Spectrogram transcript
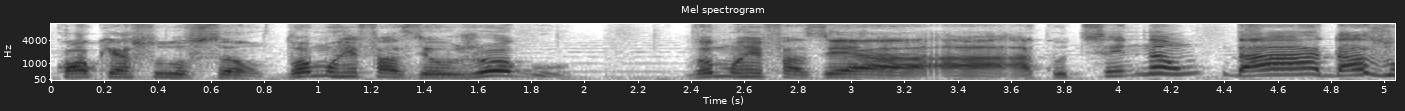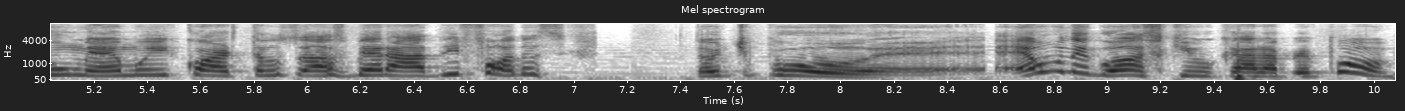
Qual que é a solução? Vamos refazer o jogo? Vamos refazer a, a, a cutscene? Não, dá, dá zoom mesmo e corta as beiradas e foda-se. Então, tipo, é, é um negócio que o cara, pô,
